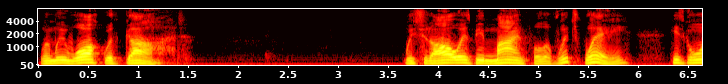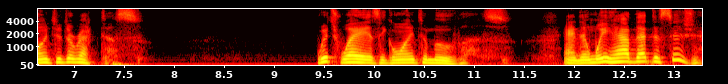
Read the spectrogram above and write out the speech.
When we walk with God, we should always be mindful of which way He's going to direct us. Which way is He going to move us? And then we have that decision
